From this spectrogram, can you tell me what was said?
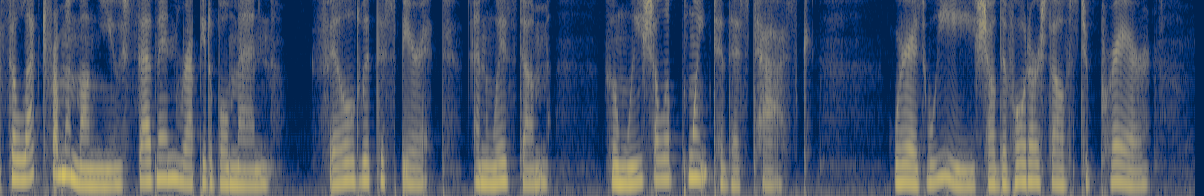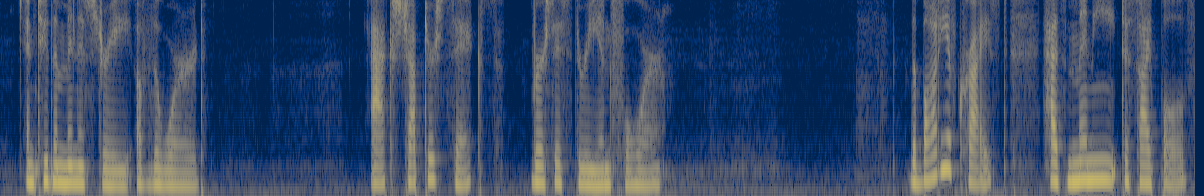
select from among you seven reputable men, filled with the Spirit and wisdom, whom we shall appoint to this task, whereas we shall devote ourselves to prayer and to the ministry of the word. Acts chapter 6, verses 3 and 4. The body of Christ has many disciples,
